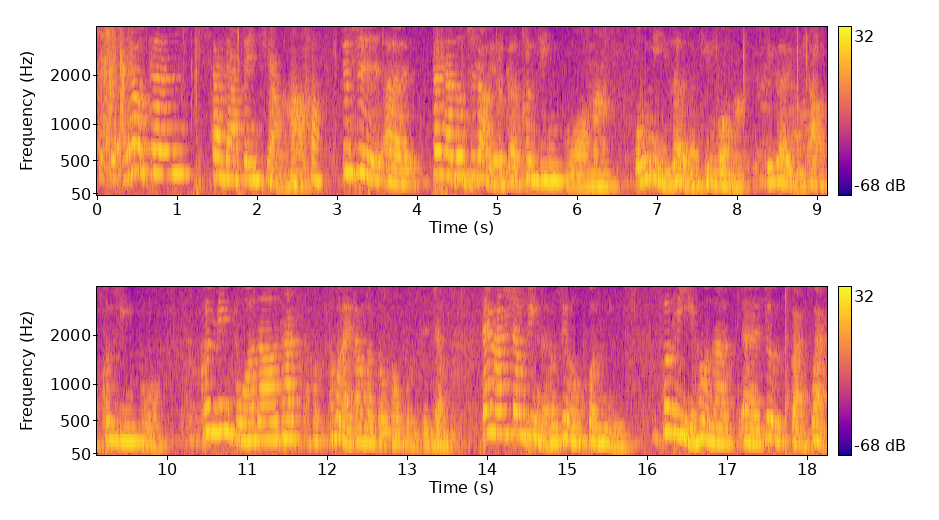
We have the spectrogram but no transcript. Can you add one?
谢谢。谢谢。我要跟大家分享哈，就是呃，大家都知道有一个昆宾伯吗？吴米勒有听过吗？一个啊，昆宾伯。昆宾伯呢，他后后来当了总统府资政，但是他生病了，最后昏迷。昏迷以后呢，呃，就管灌。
